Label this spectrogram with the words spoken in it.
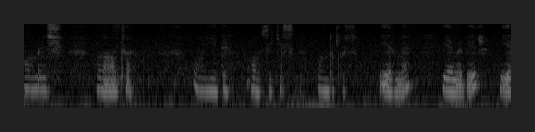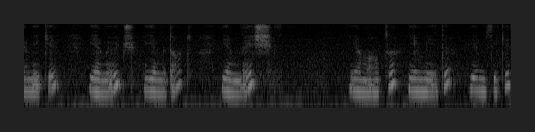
15, 16, 17, 18, 19, 20, 21, 22, 23, 24, 25, 26, 27, 28,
